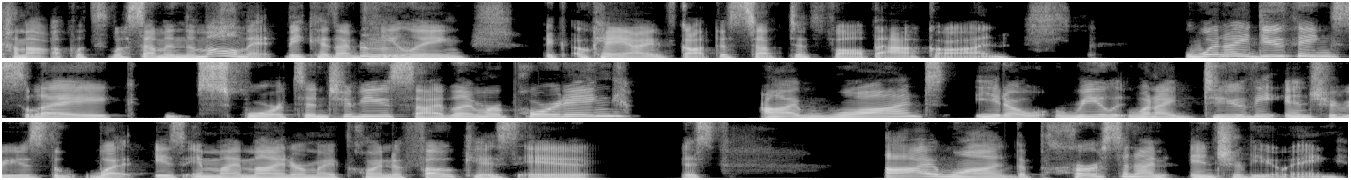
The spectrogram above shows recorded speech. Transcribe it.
come up with some in the moment because I'm mm-hmm. feeling like, okay, I've got this stuff to fall back on. When I do things like sports interviews, sideline reporting, I want, you know, really when I do the interviews, the, what is in my mind or my point of focus is, is I want the person I'm interviewing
